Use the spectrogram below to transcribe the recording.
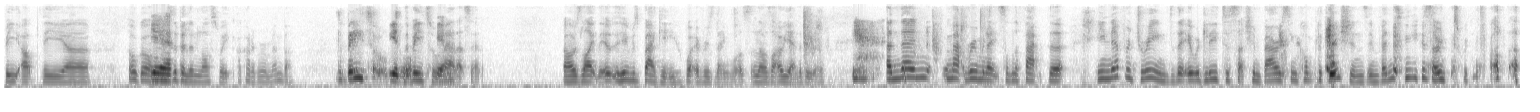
beat up the. Uh... Oh god, Yeah. who's the villain last week? I can't even remember. the beetle. Beetle. The Beetle. Yeah. Yeah, that's it. I was like, it- he was Baggy, whatever his name was, and I was like, oh yeah, the Beetle. And then Matt ruminates on the fact that he never dreamed that it would lead to such embarrassing complications inventing his own twin brother.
